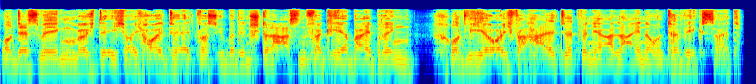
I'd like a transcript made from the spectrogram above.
Und deswegen möchte ich euch heute etwas über den Straßenverkehr beibringen und wie ihr euch verhaltet, wenn ihr alleine unterwegs seid.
